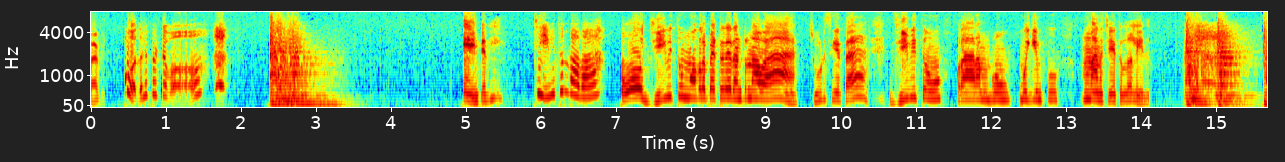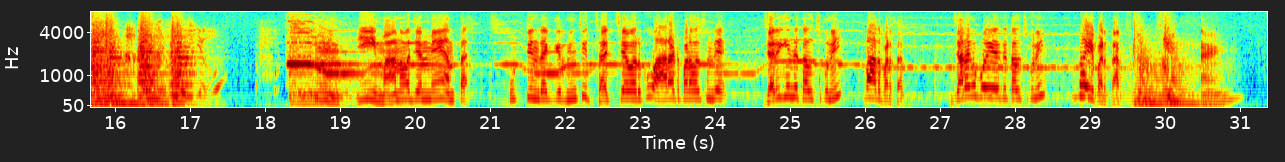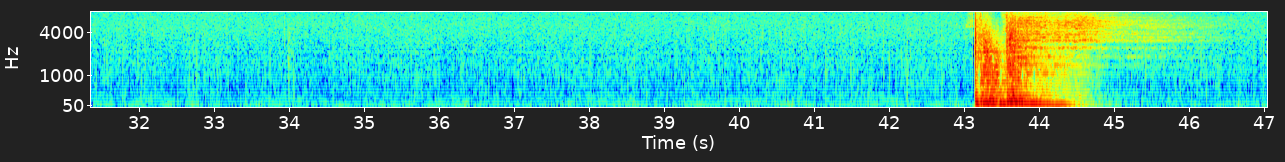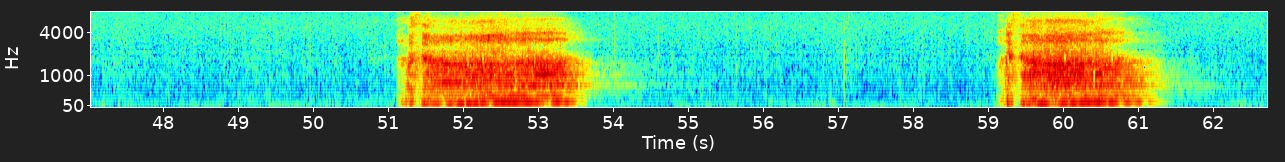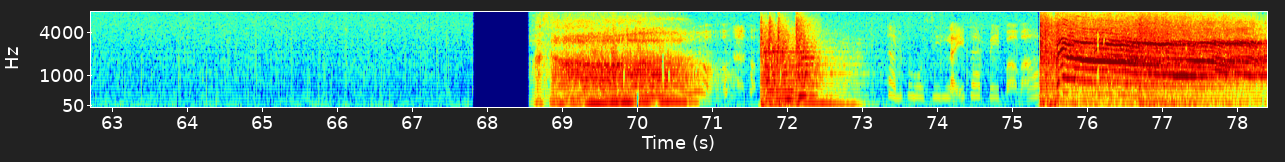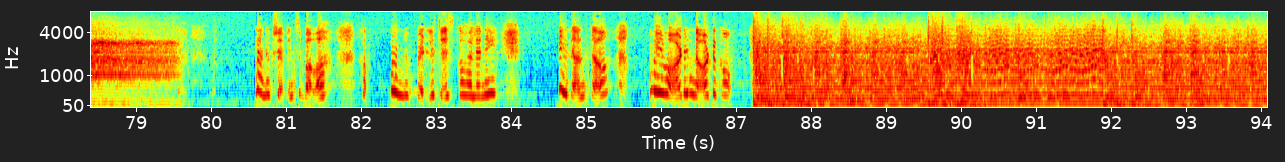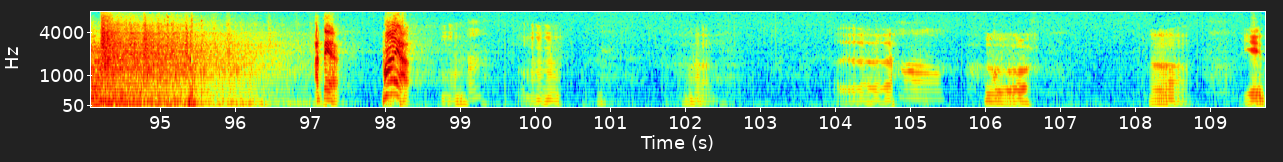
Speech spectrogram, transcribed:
రాదు మొదలు పెట్టవా ఏంటది? జీవితం బావా. ఓ జీవితం మొదలు పెట్టలేదంటున్నావా చూడు సీత జీవితం ప్రారంభం ముగింపు మన చేతుల్లో లేదు. ఈ మానవ జన్మే అంత పుట్టిన దగ్గర నుంచి చచ్చే వరకు ఆరాట పడవలసిందే జరిగింది తలుచుకుని బాధపడతారు. జరగబోయేది తలుచుకుని భయపడతారు. నన్ను క్షమించు బావా. నిన్ను పెళ్ళి చేసుకోవాలని ఇదంతా మేము ఆడిన నాటకం.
